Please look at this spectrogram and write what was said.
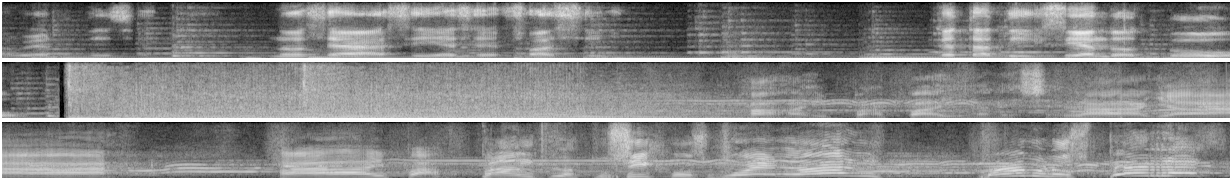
A ver, dice. No sea así, ese es fácil. ¿Qué estás diciendo tú? Ay, papaya de Celaya. Ay, papantla, tus hijos vuelan. ¡Vámonos, perras!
